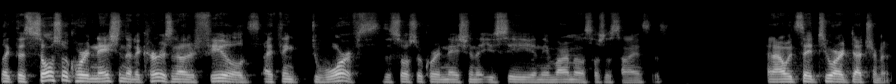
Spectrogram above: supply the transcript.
Like the social coordination that occurs in other fields i think dwarfs the social coordination that you see in the environmental social sciences. And i would say to our detriment.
